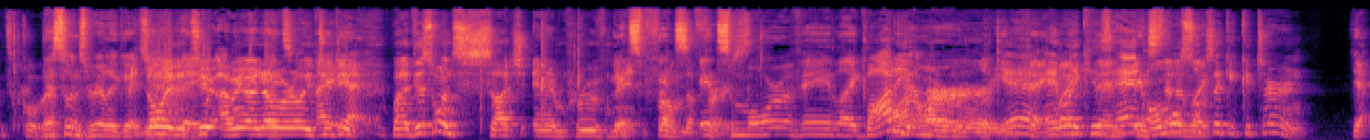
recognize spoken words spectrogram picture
It's cool. This one's really good. It's only the they- two. I mean, I know it's- we're only two I- deep, yeah. but this one's such an improvement It's from it's, the first. It's more of a like body armor, looking yeah, thing, and like his head almost looks like it could turn. yeah.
